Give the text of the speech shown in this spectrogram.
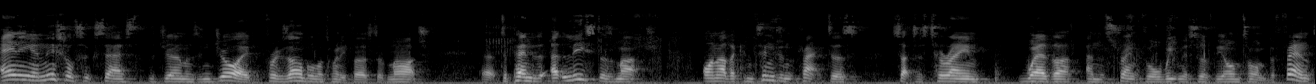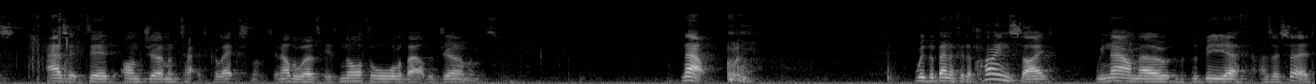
any initial success that the Germans enjoyed, for example on the 21st of March, uh, depended at least as much on other contingent factors such as terrain, weather, and the strength or weakness of the Entente defence as it did on German tactical excellence. In other words, it's not all about the Germans. Now, with the benefit of hindsight, we now know that the BEF, as I said,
